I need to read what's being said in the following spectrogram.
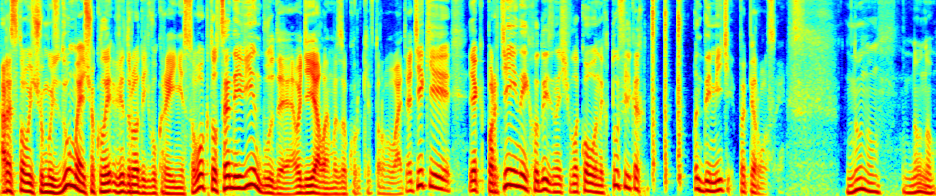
Арестович чомусь думає, що коли відродить в Україні совок, то це не він буде одіялами з окурків торгувати, а тільки як партійний ходить, значить, в лакованих туфельках, диміть папіроси. Ну-ну, ну-ну.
